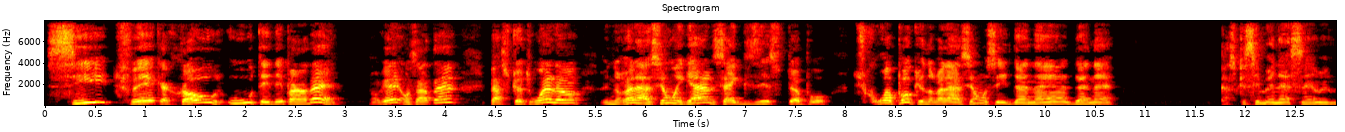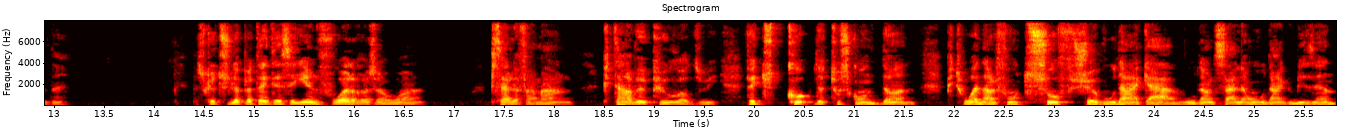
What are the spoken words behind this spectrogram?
si tu fais quelque chose où tu es dépendant. OK? On s'entend? Parce que toi, là, une relation égale, ça n'existe pas. Tu crois pas qu'une relation, c'est donnant, donnant. Parce que c'est menaçant en même temps. Parce que tu l'as peut-être essayé une fois le recevoir, puis ça le fait mal, puis t'en veux plus aujourd'hui. Fait que tu te coupes de tout ce qu'on te donne. Puis toi, dans le fond, tu souffles chevaux dans la cave, ou dans le salon, ou dans la cuisine,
